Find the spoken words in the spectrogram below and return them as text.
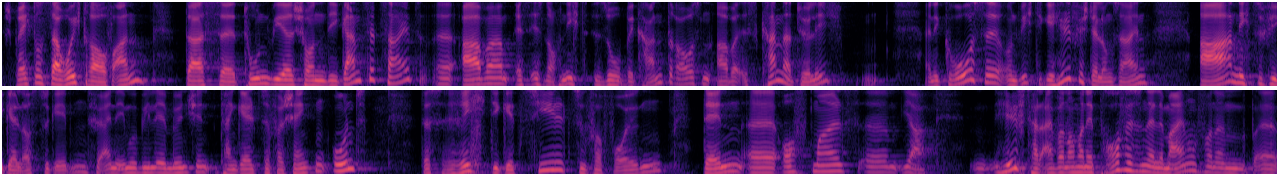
Sprecht uns da ruhig drauf an. Das äh, tun wir schon die ganze Zeit, aber es ist noch nicht so bekannt draußen. Aber es kann natürlich, eine große und wichtige Hilfestellung sein, a, nicht zu viel Geld auszugeben für eine Immobilie in München, kein Geld zu verschenken und das richtige Ziel zu verfolgen, denn äh, oftmals äh, ja, hilft halt einfach nochmal eine professionelle Meinung von einem äh,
